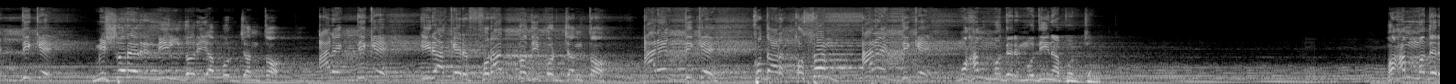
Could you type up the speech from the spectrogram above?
একদিকে মিশরের নীল দরিয়া পর্যন্ত, আরেক দিকে ইরাকের ফোরাত নদী পর্যন্ত, আরেক দিকে খোদার কসম, আরেক দিকে মোহাম্মদের মদিনা পর্যন্ত। মোহাম্মদের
